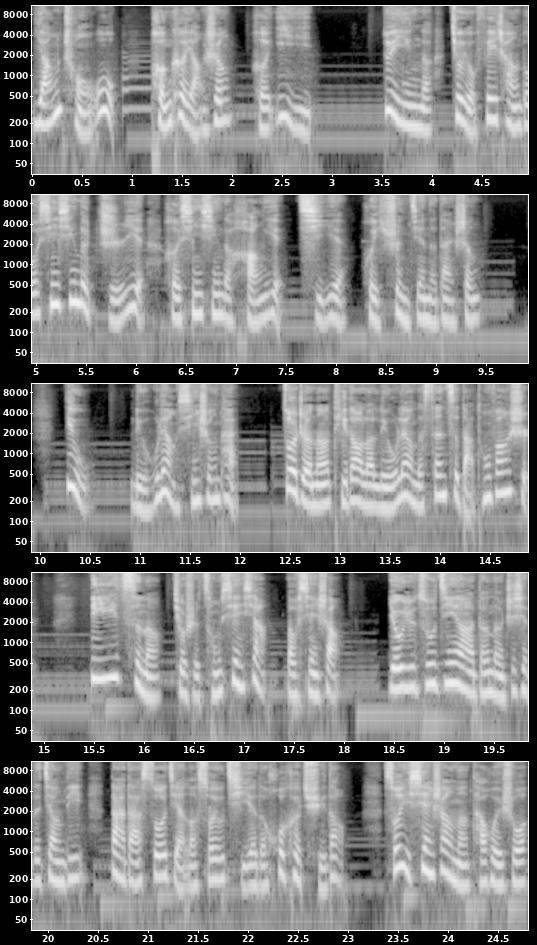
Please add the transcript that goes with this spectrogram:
养宠物、朋克养生和意义。对应的就有非常多新兴的职业和新兴的行业企业会瞬间的诞生。第五。流量新生态，作者呢提到了流量的三次打通方式。第一次呢，就是从线下到线上，由于租金啊等等这些的降低，大大缩减了所有企业的获客渠道，所以线上呢他会说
